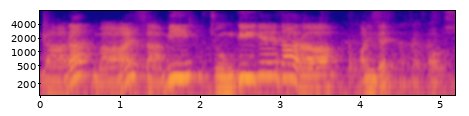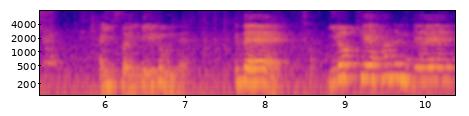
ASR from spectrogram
나라 말 싸미. 중기게 달아. 아닌데? 어우씨 아 있어 이렇게 읽으면 돼 근데 이렇게 하는 게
